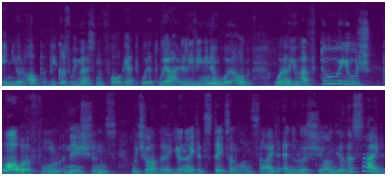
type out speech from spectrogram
in Europe, because we mustn't forget that we are living in a world where you have two huge powerful nations, which are the United States on one side and Russia on the other side.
